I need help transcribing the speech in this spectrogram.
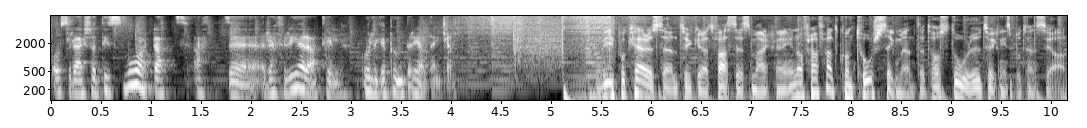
Och så, där, så det är svårt att, att eh, referera till olika punkter helt enkelt. Vi på Carousel tycker att fastighetsmarknaden inom framförallt kontorssegmentet har stor utvecklingspotential.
